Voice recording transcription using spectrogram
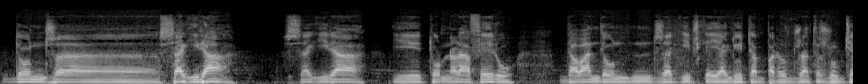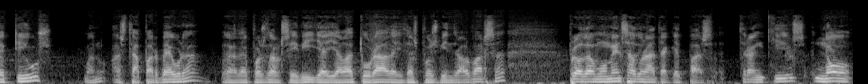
doncs eh, seguirà seguirà i tornarà a fer-ho davant d'uns equips que ja lluiten per uns altres objectius? Bueno, està per veure eh, després del Sevilla hi ha l'aturada i després vindrà el Barça però de moment s'ha donat aquest pas. Tranquils, no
